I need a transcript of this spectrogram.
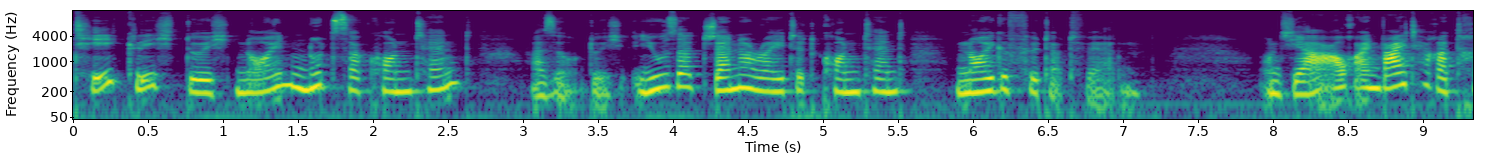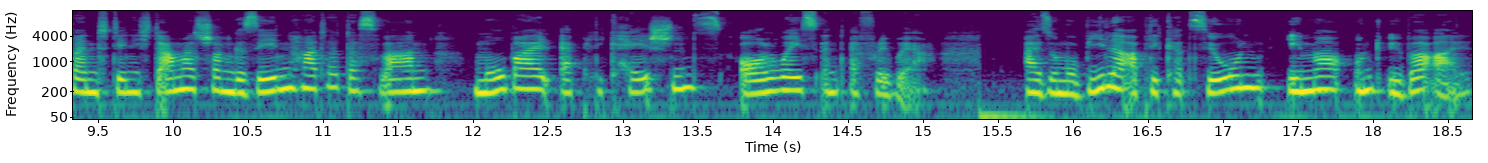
täglich durch neuen Nutzer-Content, also durch User-Generated Content, neu gefüttert werden. Und ja, auch ein weiterer Trend, den ich damals schon gesehen hatte, das waren Mobile Applications Always and Everywhere also mobile Applikationen immer und überall.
